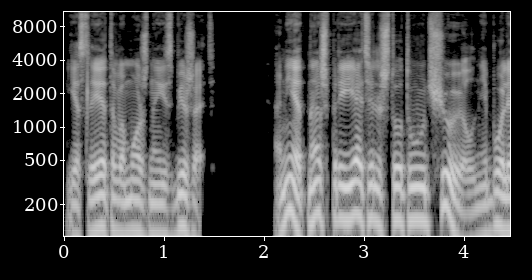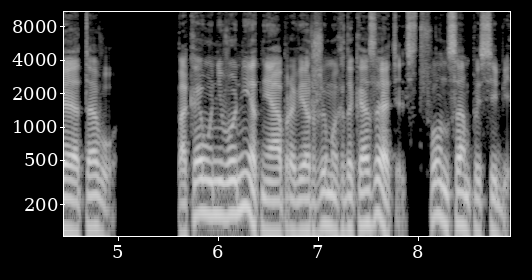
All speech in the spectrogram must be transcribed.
если этого можно избежать. А нет, наш приятель что-то учуял, не более того. Пока у него нет неопровержимых доказательств, он сам по себе.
